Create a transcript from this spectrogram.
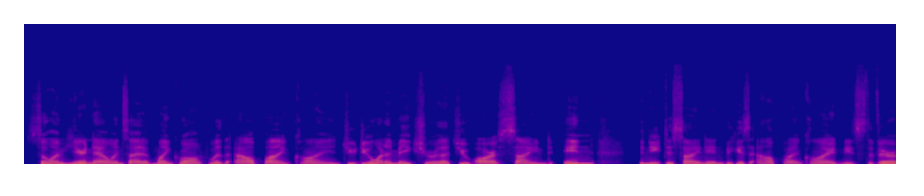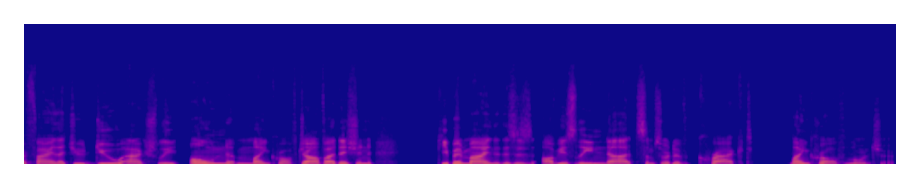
So I'm here now inside of Minecraft with Alpine Client. You do want to make sure that you are signed in you need to sign in because Alpine Client needs to verify that you do actually own Minecraft Java Edition. Keep in mind that this is obviously not some sort of cracked Minecraft launcher.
